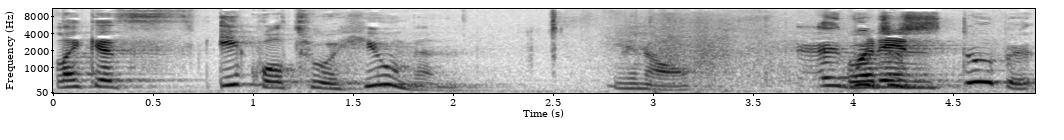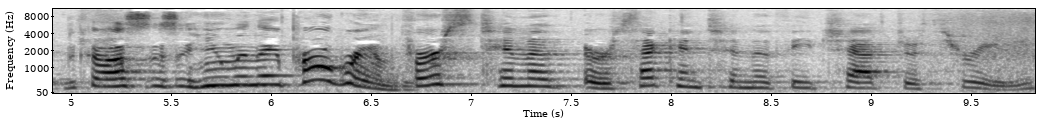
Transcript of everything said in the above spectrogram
like it's equal to a human, you know. And- But Which is stupid because it's a human they programmed it. First Timothy or Second Timothy chapter three,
